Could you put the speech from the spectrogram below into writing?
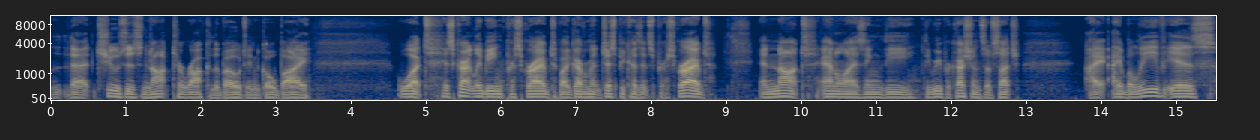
that chooses not to rock the boat and go by what is currently being prescribed by government just because it's prescribed and not analyzing the, the repercussions of such, I, I believe is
